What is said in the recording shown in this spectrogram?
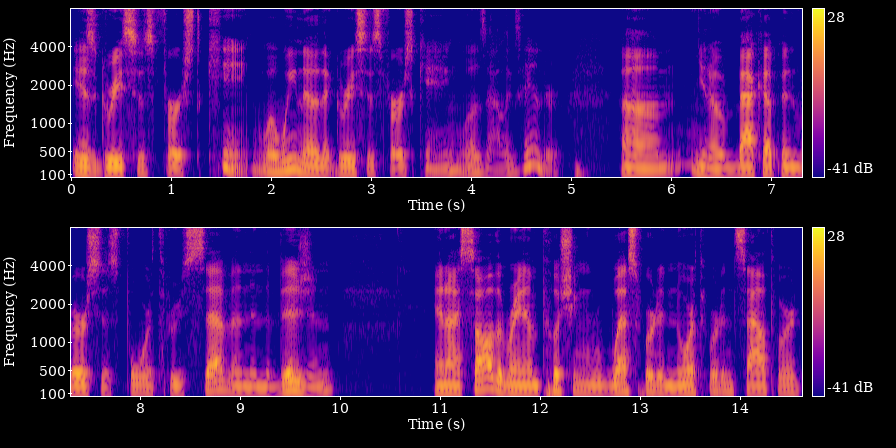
is Greece's first king. Well, we know that Greece's first king was Alexander. Um, you know, back up in verses four through seven in the vision, and I saw the ram pushing westward and northward and southward,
